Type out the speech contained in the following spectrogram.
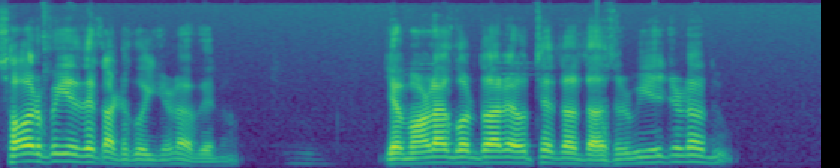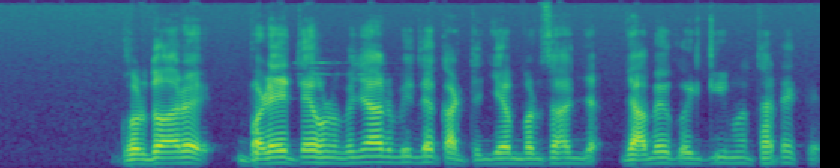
100 ਰੁਪਏ ਦੇ ਘੱਟ ਕੋਈ ਚੜਾਵੇ ਨਾ। ਜੇ ਮਾੜਾ ਗੁਰਦੁਆਰਾ ਉੱਥੇ ਤਾਂ 10 ਰੁਪਏ ਚੜਾ ਦੂ ਗੁਰਦੁਆਰੇ ਬੜੇ ਤੇ ਹੁਣ 50 ਰੁਪਏ ਦੇ ਘੱਟ ਜੇ ਅੰਮ੍ਰਿਤਸਰ ਜਾਵੇ ਕੋਈ ਕੀ ਮੱਥਾ ਟੇਕੇ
